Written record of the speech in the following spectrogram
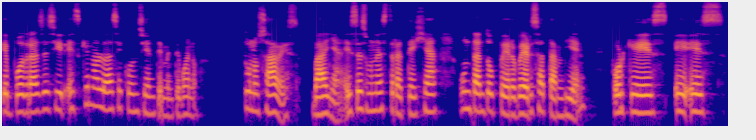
que podrás decir, es que no lo hace conscientemente. Bueno, tú no sabes, vaya, esa es una estrategia un tanto perversa también, porque es, e, es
